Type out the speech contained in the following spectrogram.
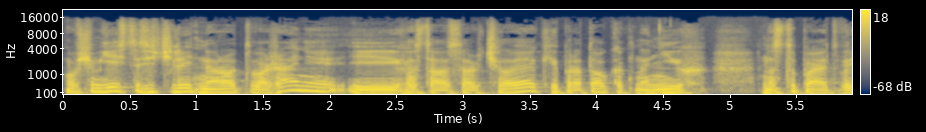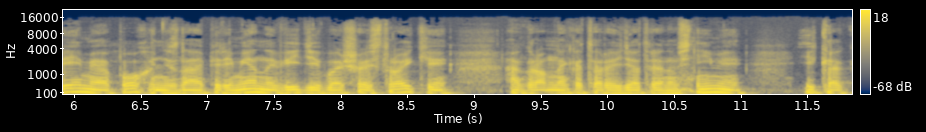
В общем, есть тысячелетний народ в Ажане, и их осталось 40 человек, и про то, как на них наступает время, эпоха, не знаю, перемены в виде большой стройки огромной, которая идет рядом с ними, и как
